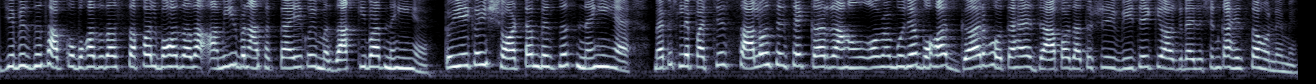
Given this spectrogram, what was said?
ये बिज़नेस आपको बहुत ज़्यादा सफल, बहुत ज़्यादा अमीर बना सकता है, ये कोई मज़ाक की बात नहीं है। तो ये कोई शॉर्ट टर्म बिज़नेस नहीं है। मैं पिछले 25 सालों से इसे कर रहा हूँ और मुझे बहुत गर्व होता है जाप और दातुश्री विजय की ऑर्गेनाइजेशन का हिस्सा होने में।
